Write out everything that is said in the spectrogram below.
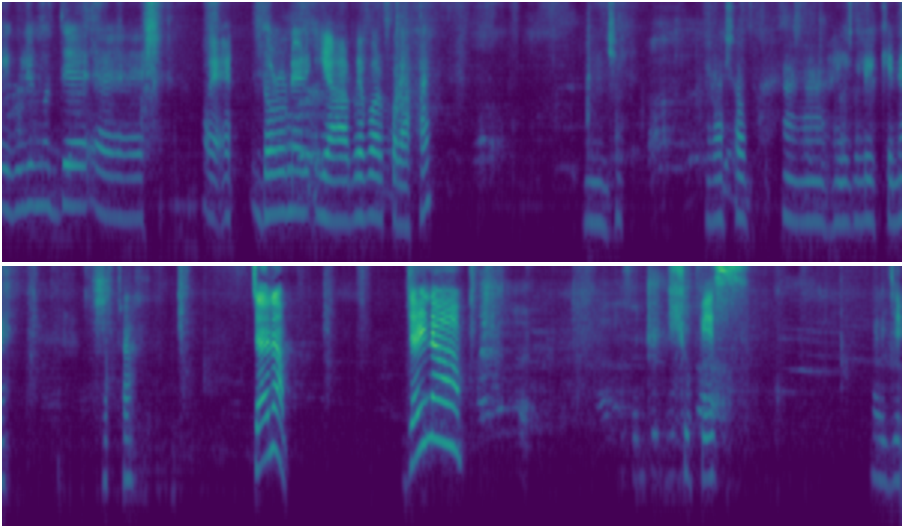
এগুলির মধ্যে এক ধরনের ইয়া ব্যবহার করা হয়। সব কিনে। একটা না যাই সুপেস এই যে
